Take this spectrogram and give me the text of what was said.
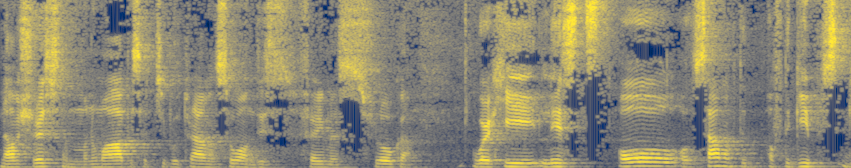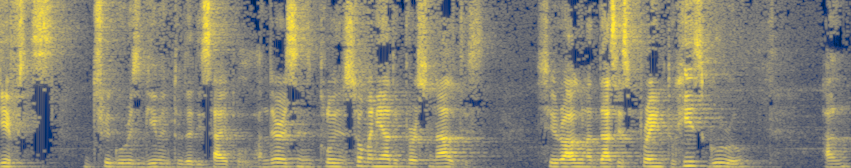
Nam Shrishtam Manumapi Satchiputram, and so on, this famous shloka, where he lists all or some of the, of the gifts, gifts Sri Guru is given to the disciple. And there is including so many other personalities. Sri Raghunath Das is praying to his Guru and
